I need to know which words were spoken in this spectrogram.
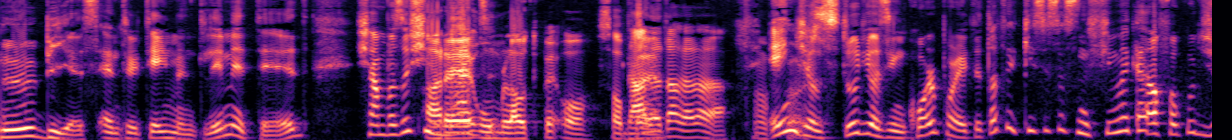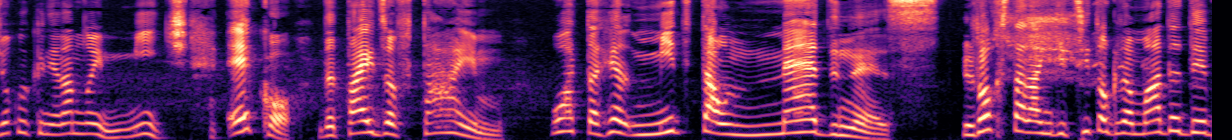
Möbius Entertainment Limited și am văzut și Are Mad- umlaut pe O sau da, pe da, da, da, da. Of Angel course. Studios Incorporated, toate chestiile astea sunt filme care au făcut jocuri când eram noi mici. Echo, The Tides of Time, What the hell, Midtown Madness. Rockstar a înghițit o grămadă de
